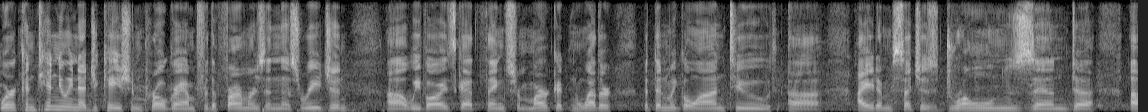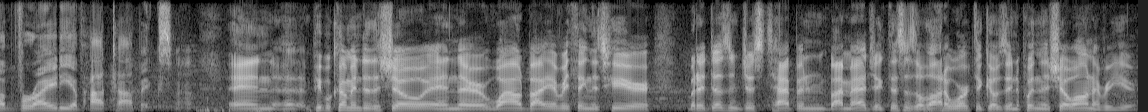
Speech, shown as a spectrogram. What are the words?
We're a continuing education program for the farmers in this region. Uh, we've always got things from market and weather, but then we go on to uh, items such as drones and uh, a variety of hot topics. Uh-huh. And uh, people come into the show and they're wowed by everything that's here. But it doesn't just happen by magic. This is a lot of work that goes into putting the show on every year.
